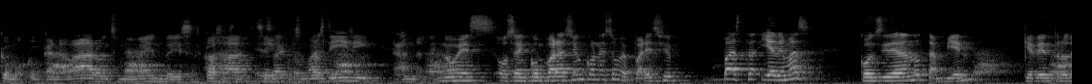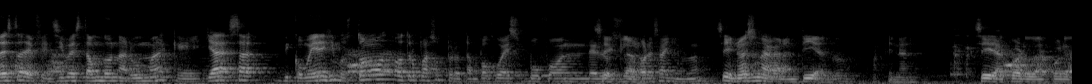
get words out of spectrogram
Como con Canavaro en su momento y esas cosas, ¿no? exacto, Maldini. Ándale. No es, o sea, en comparación con eso me pareció bastante, y además, considerando también que dentro de esta defensiva está un Donnarumma que ya como ya dijimos, toma otro paso, pero tampoco es bufón de los mejores años, ¿no? Sí, no es una garantía, ¿no? Al final. Sí, de acuerdo, de acuerdo.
